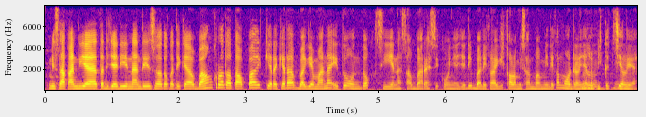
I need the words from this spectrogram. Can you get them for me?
misalkan dia terjadi nanti suatu ketika bangkrut atau apa kira-kira bagaimana itu untuk si nasabah resikonya. Jadi balik lagi kalau misalkan bank mini kan modalnya Hmm, lebih kecil ya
